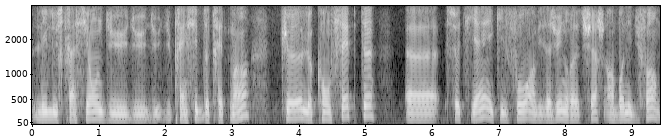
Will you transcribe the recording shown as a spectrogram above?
l'illustration du, principe de traitement, que le concept euh, se tient et qu'il faut envisager une recherche en bonne et due forme.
